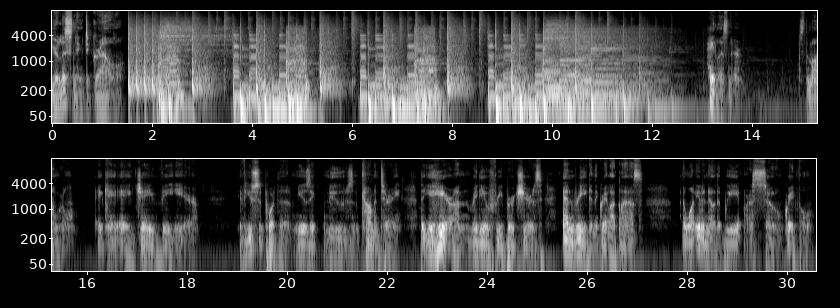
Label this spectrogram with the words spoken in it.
You're listening to Growl. Hey, listener. It's the Mongrel, aka JV here. If you support the music, news, and commentary that you hear on Radio Free Berkshires and read in the Greylock Glass, I want you to know that we are so grateful.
